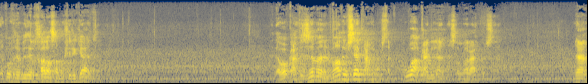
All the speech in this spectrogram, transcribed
يطوفن بذي الخلص مشركات. إذا وقع في الزمن الماضي وسيقع في المستقبل. واقع الآن نسأل الله العافية والسلام نعم.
